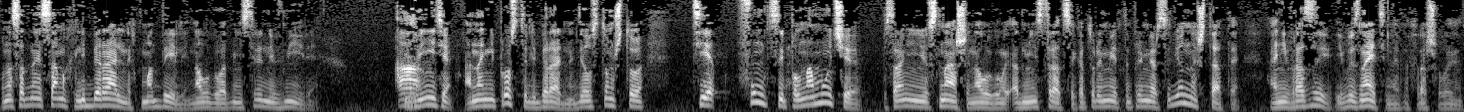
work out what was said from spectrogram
у нас одна из самых либеральных моделей налогового администрирования в мире. А... Извините, она не просто либеральная. Дело в том, что те функции полномочия по сравнению с нашей налоговой администрацией, которые имеют, например, Соединенные Штаты, они в разы, и вы знаете, наверное, хорошо, Владимир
